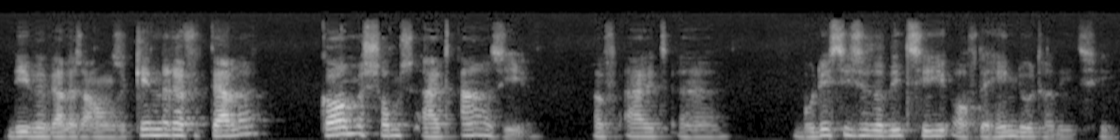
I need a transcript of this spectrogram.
die we wel eens aan onze kinderen vertellen, komen soms uit Azië. Of uit uh, boeddhistische traditie of de hindoe-traditie.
